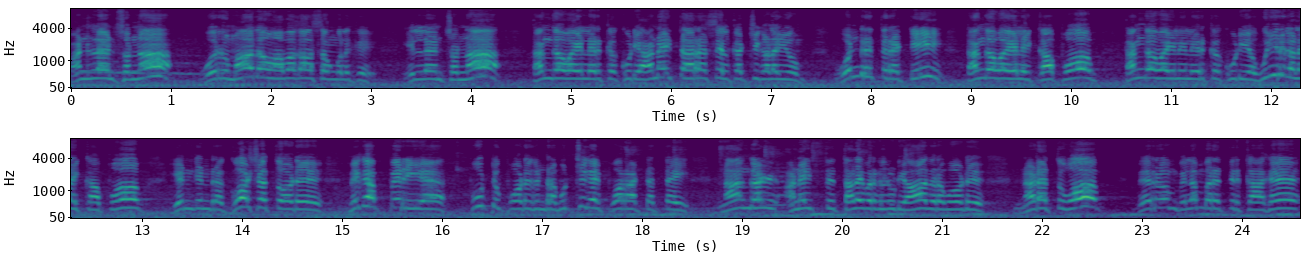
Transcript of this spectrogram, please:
பண்ணலன்னு சொன்னா ஒரு மாதம் அவகாசம் உங்களுக்கு. இல்லைன்னு சொன்னா தங்க வயலில் இருக்கக்கூடிய அனைத்து அரசியல் கட்சிகளையும் ஒன்று திரட்டி தங்க வயலை காப்போம். தங்க வயலில் இருக்கக்கூடிய உயிர்களை காப்போம் என்கின்ற கோஷத்தோடு மிகப்பெரிய பூட்டு போடுகின்ற முற்றுகை போராட்டத்தை நாங்கள் அனைத்து தலைவர்களுடைய ஆதரவோடு நடத்துவோம். வெறும் விளம்பரத்திற்காக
